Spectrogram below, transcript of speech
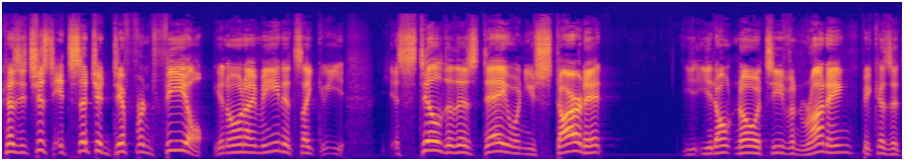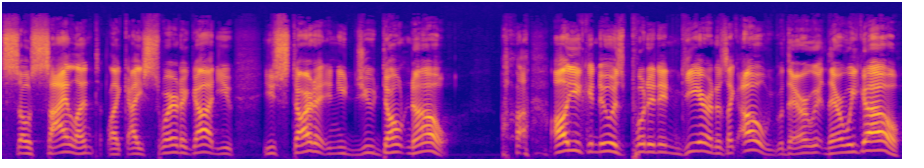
Cuz it's just it's such a different feel. You know what I mean? It's like still to this day when you start it, you don't know it's even running because it's so silent. Like I swear to God, you you start it and you you don't know. All you can do is put it in gear, and it's like, oh, there, we- there we go.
